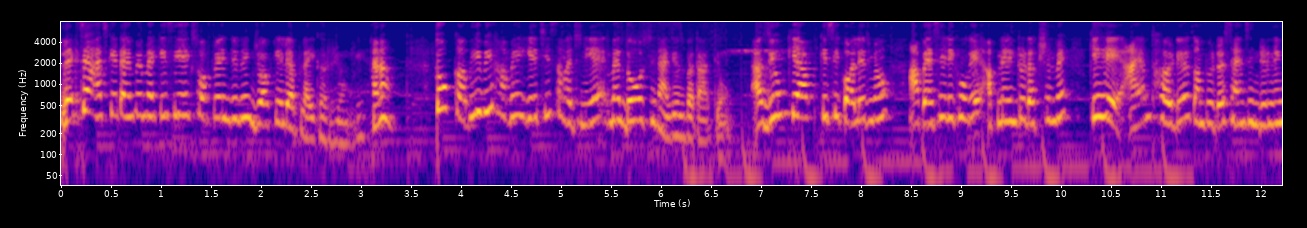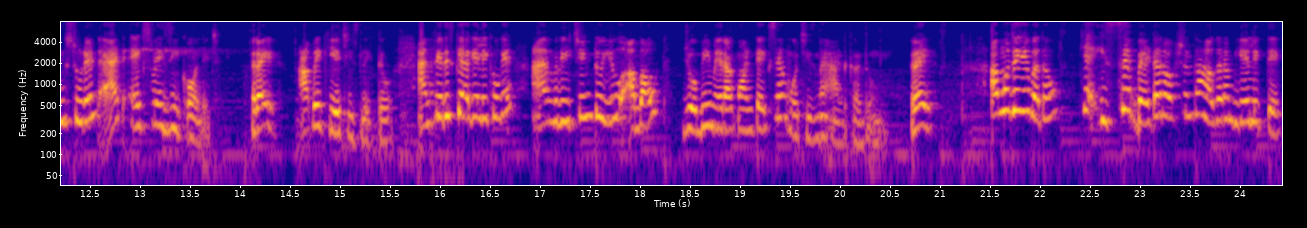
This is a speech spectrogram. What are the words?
लेट से आज के टाइम पे मैं किसी एक सॉफ्टवेयर इंजीनियरिंग जॉब के लिए अप्लाई कर रही हूँ है ना? तो कभी भी हमें ये चीज़ समझनी है, मैं दो सिनेरियोज बताती हूँ। अज्यूम कि आप किसी कॉलेज में हो, आप ऐसे लिखोगे अपने इंट्रोडक्शन में कि hey I am third year computer science engineering student at X Y Z college right आप एक ये चीज़ लिखते हो। एंड फिर इसके आगे लिखोगे I am reaching to you about जो भी मेरा कॉन्टेक्ट है, वो चीज़ मैं ऐड कर दूँगी. राइट? अब मुझे ये बताओ, क्या इससे बेटर ऑप्शन था अगर हम ये लिखते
